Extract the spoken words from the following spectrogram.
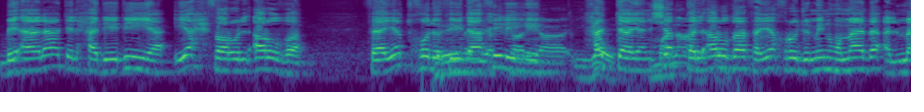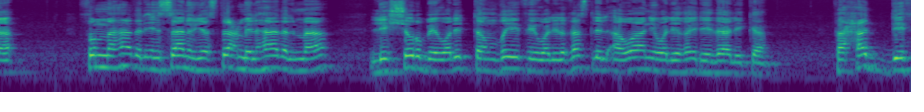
بآلات الحديدية يحفر الأرض. فيدخل في داخله حتى ينشق الأرض فيخرج منه ماذا؟ الماء. ثم هذا الإنسان يستعمل هذا الماء للشرب وللتنظيف وللغسل الأواني ولغير ذلك. فحدث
